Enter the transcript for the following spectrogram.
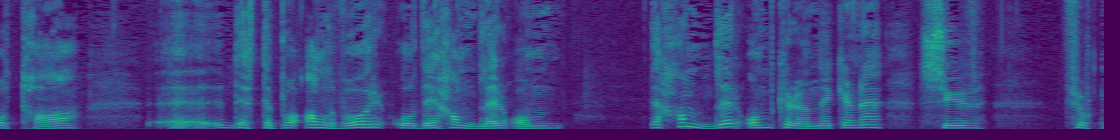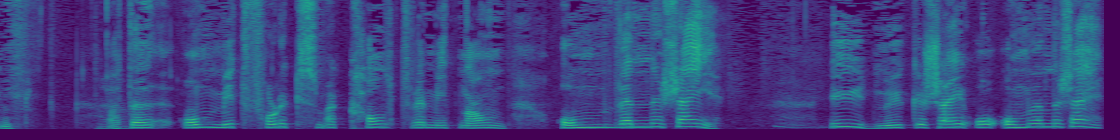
og ta eh, dette på alvor, og det handler om det handler om krønikerne 7.14. At det, om mitt folk som er kalt ved mitt navn, omvender seg, ydmyker seg og omvender seg,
